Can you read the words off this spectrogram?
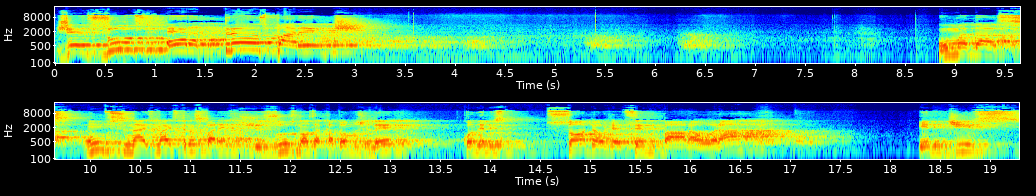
Jesus era transparente. Uma das, um dos sinais mais transparentes de Jesus, nós acabamos de ler, quando ele sobe ao Getsemane para orar, ele diz:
